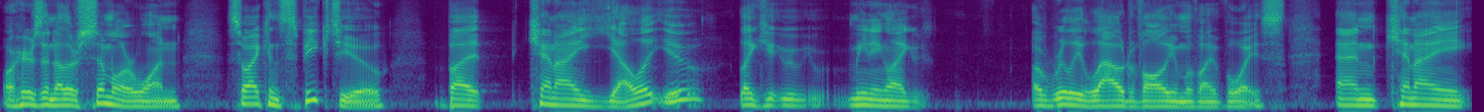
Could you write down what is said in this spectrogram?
Or here's another similar one. So I can speak to you, but can I yell at you? Like meaning like a really loud volume of my voice and can I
